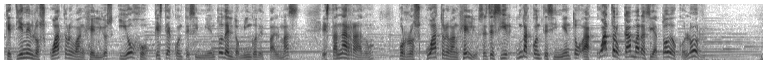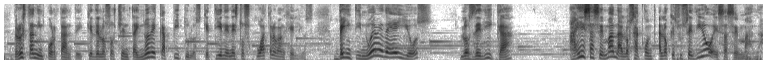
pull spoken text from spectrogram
que tienen los cuatro evangelios, y ojo que este acontecimiento del Domingo de Palmas está narrado por los cuatro evangelios, es decir, un acontecimiento a cuatro cámaras y a todo color. Pero es tan importante que de los 89 capítulos que tienen estos cuatro evangelios, 29 de ellos los dedica a esa semana, a, lo que sucedió esa semana.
